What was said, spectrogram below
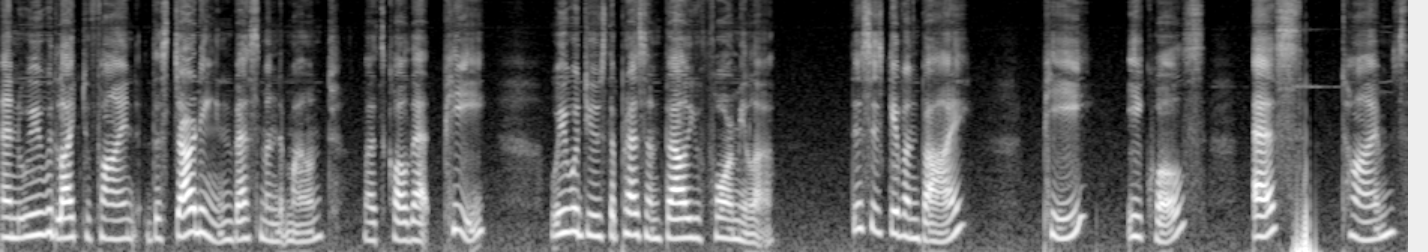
and we would like to find the starting investment amount, let's call that P, we would use the present value formula. This is given by P equals S times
